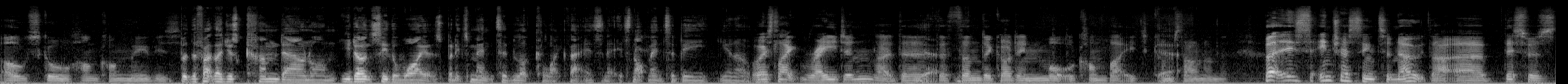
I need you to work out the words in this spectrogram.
old school Hong Kong movies. but the fact they just come down on you don't see the wires, but it's meant to look like that, isn't it? It's not meant to be, you know. Or it's like Raiden, like the Yeah. the Thunder God in Mortal Kombat. He comes Yeah. down on the. But it's interesting to note that uh, this was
